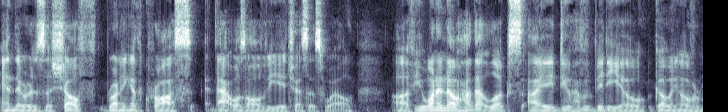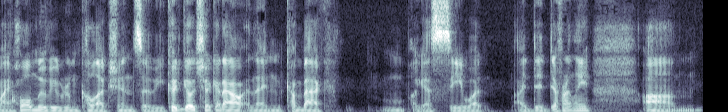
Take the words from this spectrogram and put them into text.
and there was a shelf running across. That was all VHS as well. Uh, if you want to know how that looks, I do have a video going over my whole movie room collection, so you could go check it out and then come back, I guess, see what I did differently. Um,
